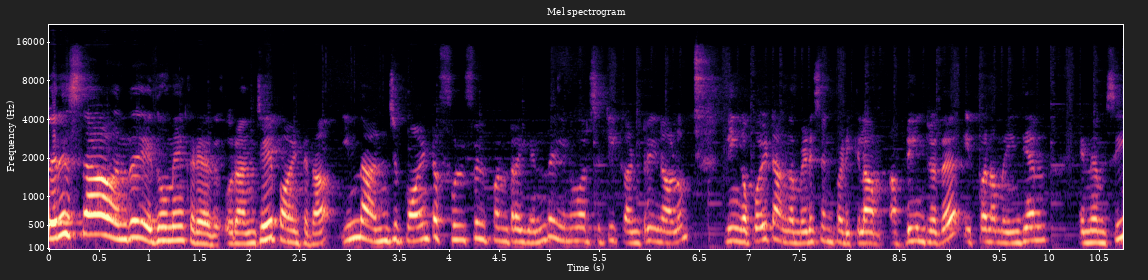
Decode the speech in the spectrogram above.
பெருசாக வந்து எதுவுமே கிடையாது. ஒரு அஞ்சே பாயிண்ட் தான். இந்த அஞ்சு பாயிண்ட்டை ஃபுல்ஃபில் பண்ணுற எந்த யூனிவர்சிட்டி கண்ட்ரினாலும் நீங்கள் போயிட்டு அங்கே மெடிசன் படிக்கலாம் அப்படின்றத இப்போ நம்ம இந்தியன் என்எம்சி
